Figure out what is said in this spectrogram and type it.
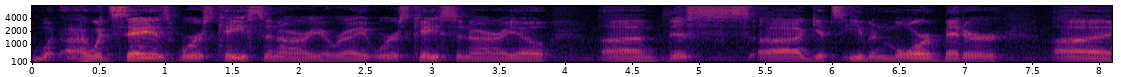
what I would say is worst case scenario, right? Worst case scenario. Uh, this uh, gets even more bitter. Uh,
